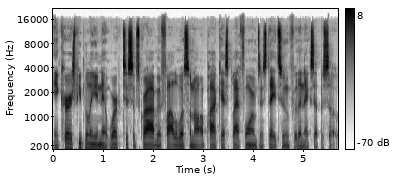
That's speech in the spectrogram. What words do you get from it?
Encourage people in your network to subscribe and follow us on all podcast platforms and stay tuned for the next episode.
